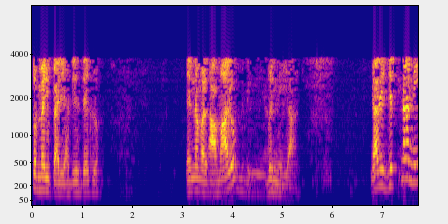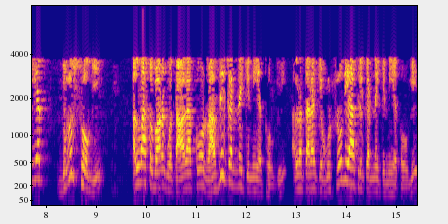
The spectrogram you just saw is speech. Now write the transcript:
تو میری پہلی حدیث دیکھ لو۔ انم بن یعنی جتنا نیت درست ہوگی، اللہ تبارک و تعالیٰ کو راضی کرنے کی نیت ہوگی، اللہ تعالیٰ کی خوشنودی حاصل کرنے کی نیت ہوگی،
